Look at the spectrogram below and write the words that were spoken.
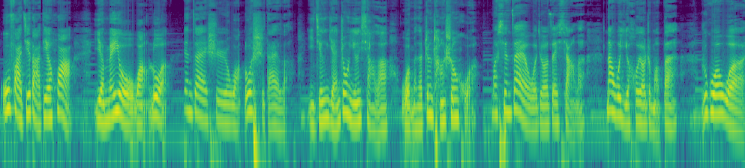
无法接打电话，也没有网络。现在是网络时代了，已经严重影响了我们的正常生活。那现在我就在想了，那我以后要怎么办？如果我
